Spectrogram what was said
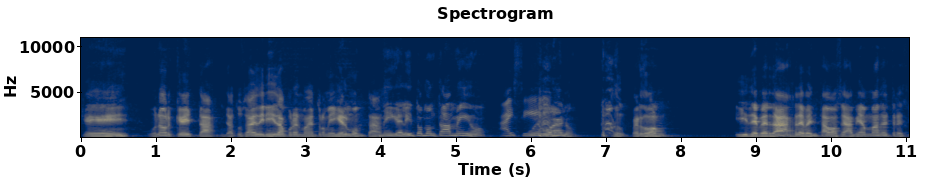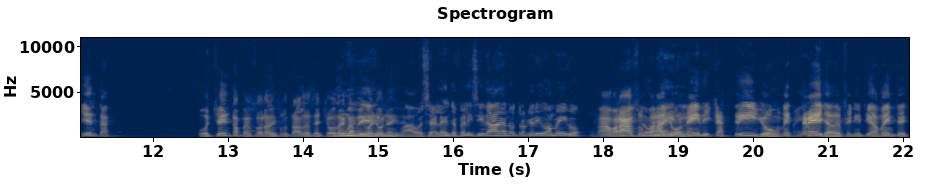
que una orquesta, ya tú sabes, dirigida por el maestro Miguel Montaz. Miguelito Montá, mío. Ay, sí. Muy bueno. Perdón. Y de verdad reventado, o sea, había más de 380 personas disfrutando de ese show del amigo. Yoneidi. Wow, excelente. Felicidades a nuestro querido amigo. Un abrazo para Yoneidi. Yoneidi Castrillo, una estrella definitivamente.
